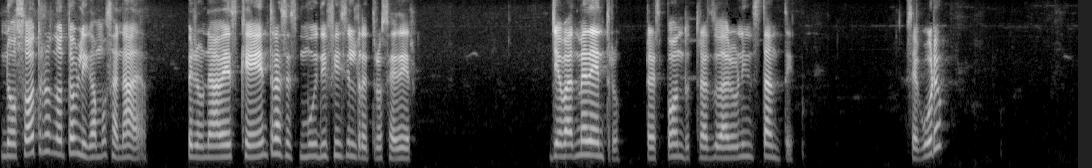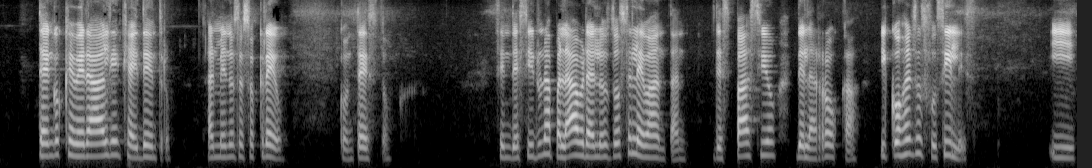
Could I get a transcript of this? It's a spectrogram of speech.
Nosotros no te obligamos a nada, pero una vez que entras es muy difícil retroceder. Llevadme dentro, respondo tras dudar un instante. ¿Seguro? Tengo que ver a alguien que hay dentro, al menos eso creo, contesto. Sin decir una palabra, los dos se levantan, despacio, de la roca, y cogen sus fusiles. Y,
